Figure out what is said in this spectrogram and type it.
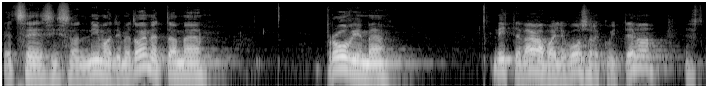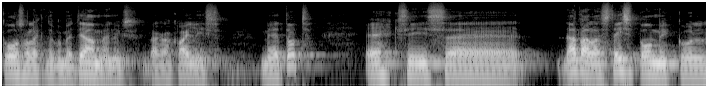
et see siis on, niimoodi me toimetame proovime mitte väga palju koosolekuid teha, sest koosolek, nagu me teame, on üks väga kallis meetod, ehk siis äh, nädalas teisipäeva hommikul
